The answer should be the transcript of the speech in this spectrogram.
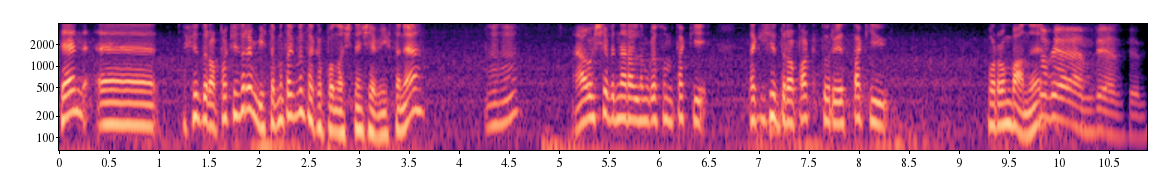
ten e, hydropak jest zarąbisty, bo tak wysoko ponosi ten siewnik, co nie? Mhm. A u siebie na Go są taki, taki hydropak, który jest taki porąbany. No wiem, wiem, wiem.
